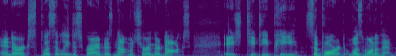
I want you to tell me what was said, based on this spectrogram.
and are explicitly described as not mature in their docs. HTTP support was one of them.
